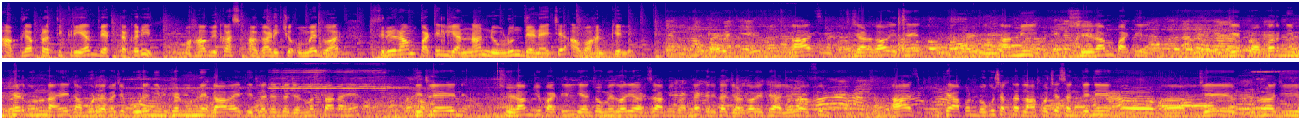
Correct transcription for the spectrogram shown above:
आपल्या प्रतिक्रिया व्यक्त करीत महाविकास आघाडीचे उमेदवार श्रीराम पाटील यांना निवडून देण्याचे आवाहन केले. आज जळगाव इथे आम्ही श्रीराम पाटील जे प्रॉपर निमखेड म्हणून आहे जांभूळधाब्याचे पुढे निमखेड म्हणून एक गाव आहे तिथलं त्यांचं जन्मस्थान आहे. तिथले हे श्रीरामजी पाटील यांचा उमेदवारी अर्ज आम्ही भरण्याकरिता जळगाव येथे आलेलो असून आज इथे आपण बघू शकता लाखोच्या संख्येने जे पूर्ण जी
